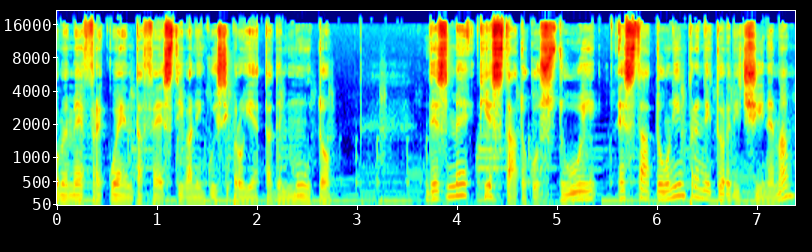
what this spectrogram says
come me frequenta festival in cui si proietta del muto. Desmé, chi è stato costui? È stato un imprenditore di cinema,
